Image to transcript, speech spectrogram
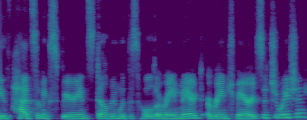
you've had some experience delving with this whole arranged marriage arranged marriage situation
